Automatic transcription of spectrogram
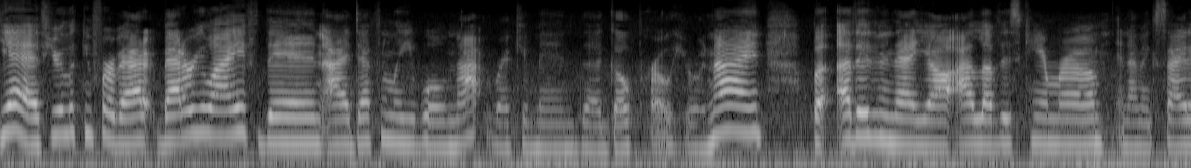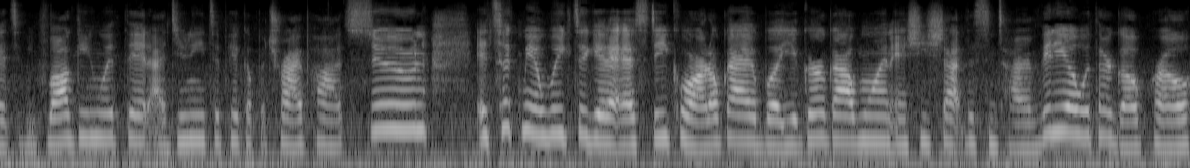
yeah if you're looking for a bat battery life then I definitely will not recommend the GoPro Hero 9 but other than that y'all I love this camera and I'm excited to be vlogging with it. I do need to pick up a tripod soon. It took me a week to get an SD card okay? But your girl got one and she shot this entire video with her GoPro.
